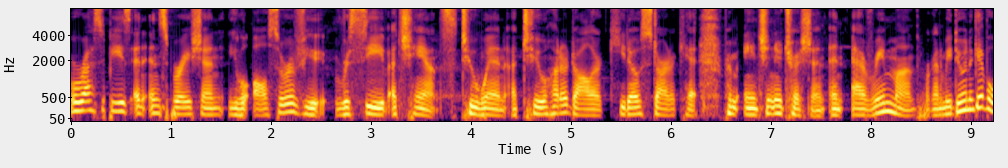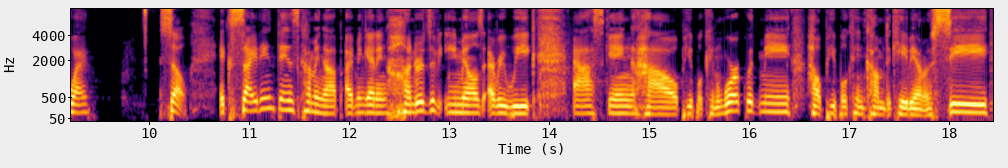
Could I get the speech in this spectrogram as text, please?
recipes, and inspiration, you will also review, receive a chance to win a $200 keto starter kit from Ancient Nutrition. And every month, we're going to be doing a giveaway. So exciting things coming up. I've been getting hundreds of emails every week asking how people can work with me, how people can come to KBMFC,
